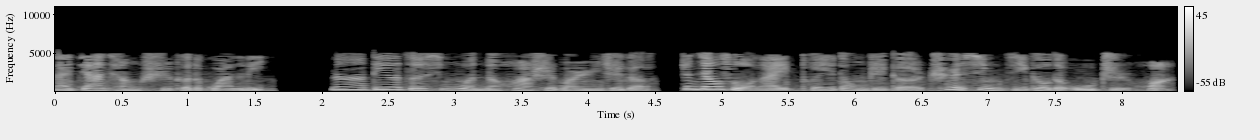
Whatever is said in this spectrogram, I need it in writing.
来加强许可的管理。那第二则新闻的话是关于这个证交所来推动这个确信机构的无纸化。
